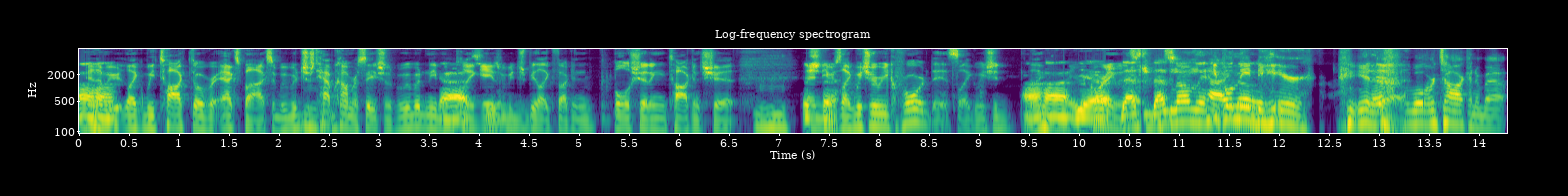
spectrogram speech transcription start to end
and then Uh-huh. we like we talked over Xbox, and we would just have conversations. We wouldn't even play games. you. We would just be like fucking bullshitting, talking shit. Mhm. For and he was like, "We should record this. Like, we should." like, Uh-huh. be Yeah. recording this." That's that's normally how People need to hear, you know, Yeah. what we're talking about.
